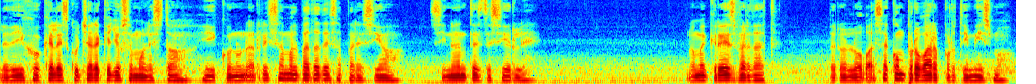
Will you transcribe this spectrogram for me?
Le dijo que al escuchar aquello se molestó y con una risa malvada desapareció, sin antes decirle, No me crees, ¿verdad? Pero lo vas a comprobar por ti mismo.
